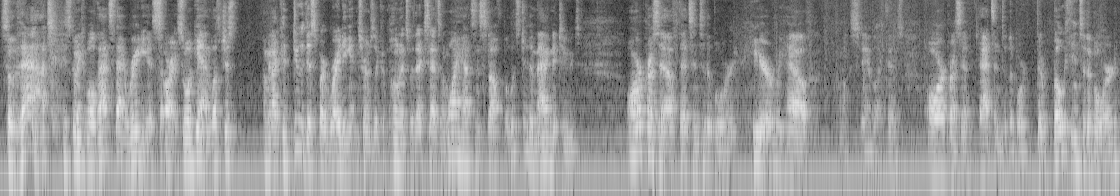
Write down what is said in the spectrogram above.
So that is going to, well, that's that radius. All right, so again, let's just I mean, I could do this by writing it in terms of components with x hats and y hats and stuff, but let's do the magnitudes. R cross F, that's into the board. Here we have, stand like this, R cross F, that's into the board. They're both into the board.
